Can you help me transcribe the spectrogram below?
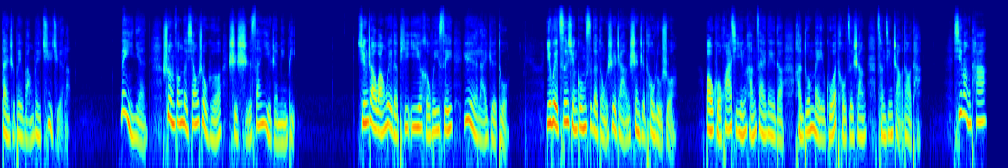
但是被王卫拒绝了。那一年，顺丰的销售额是13亿人民币。寻找王卫的 PE 和 VC 越来越多，一位咨询公司的董事长甚至透露说。包括花旗银行在内的很多美国投资商曾经找到他，希望他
